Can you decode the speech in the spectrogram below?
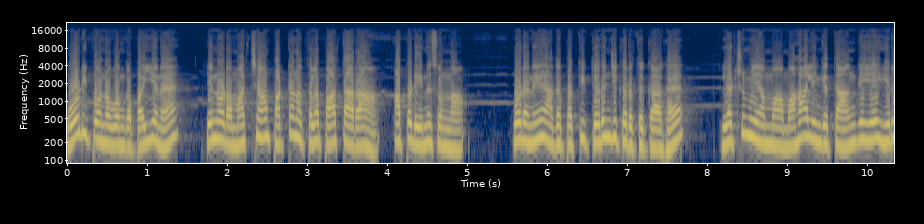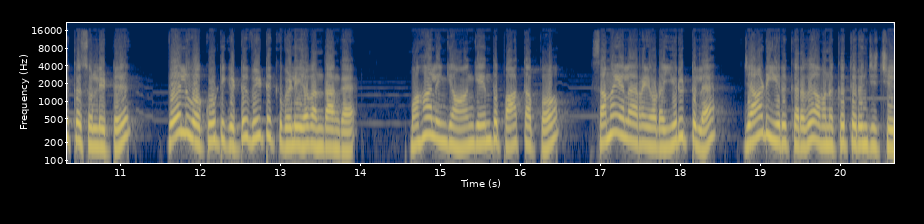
ஓடி போன உங்க பையனை என்னோட மச்சான் பட்டணத்துல பார்த்தாராம் அப்படின்னு சொன்னான். உடனே அதை பத்தி தெரிஞ்சுக்கிறதுக்காக லட்சுமி அம்மா மகாலிங்கத்தை அங்கேயே இருக்க சொல்லிட்டு வேலுவை கூட்டிக்கிட்டு வீட்டுக்கு வெளியே வந்தாங்க. மகாலிங்கம் அங்கேருந்து பார்த்தப்போ சமையலறையோட இருட்டுல ஜாடி இருக்கிறது அவனுக்கு தெரிஞ்சிச்சு.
